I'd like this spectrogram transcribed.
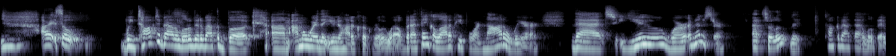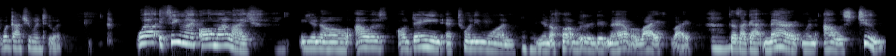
you. All right. So we talked about a little bit about the book. Um, I'm aware that you know how to cook really well, but I think a lot of people are not aware that you were a minister. Absolutely. Talk about that a little bit. What got you into it? Well, it seemed like all my life, you know, I was ordained at 21. Mhm. You know, I really didn't have a life, like, because I got married when I was two.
